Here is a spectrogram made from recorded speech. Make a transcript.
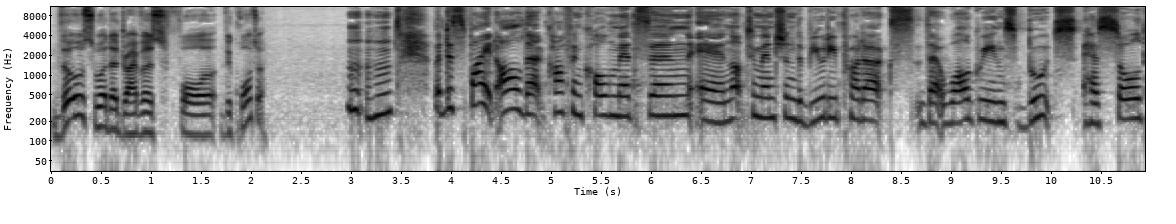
those were the drivers for the quarter. Mm-hmm. But despite all that cough and cold medicine, and not to mention the beauty products that Walgreens Boots has sold,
